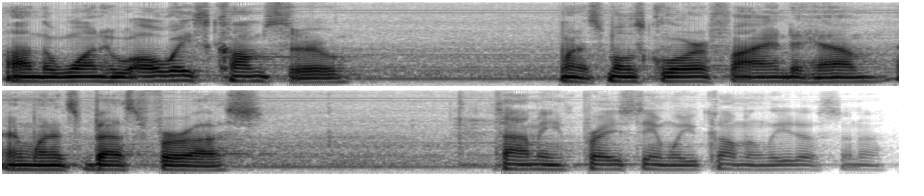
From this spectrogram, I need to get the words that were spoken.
on the one who always comes through when it's most glorifying to Him and when it's best for us. Tommy, praise team, will you come and lead us in a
